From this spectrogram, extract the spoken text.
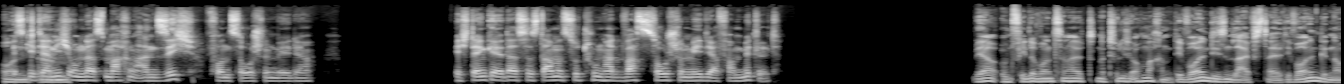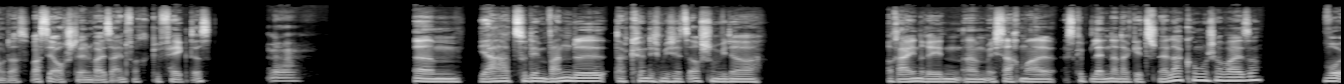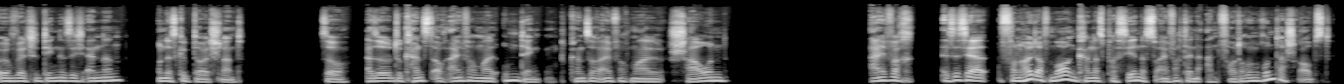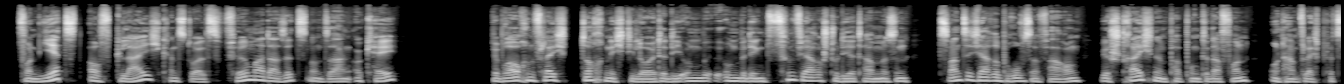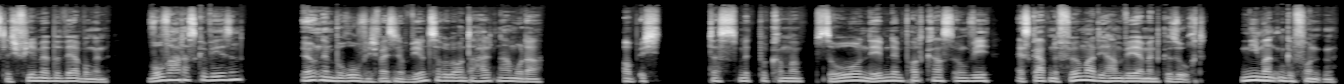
Und, es geht ja ähm, nicht um das Machen an sich von Social Media. Ich denke, dass es damit zu tun hat, was Social Media vermittelt. Ja, und viele wollen es dann halt natürlich auch machen. Die wollen diesen Lifestyle, die wollen genau das, was ja auch stellenweise einfach gefaked ist. Ja. Ähm, ja, zu dem Wandel, da könnte ich mich jetzt auch schon wieder reinreden. Ähm, ich sag mal, es gibt Länder, da geht's schneller, komischerweise, wo irgendwelche Dinge sich ändern. Und es gibt Deutschland. So, also du kannst auch einfach mal umdenken. Du kannst auch einfach mal schauen. Einfach, es ist ja, von heute auf morgen kann das passieren, dass du einfach deine Anforderungen runterschraubst. Von jetzt auf gleich kannst du als Firma da sitzen und sagen, okay, wir brauchen vielleicht doch nicht die Leute, die unbe unbedingt fünf Jahre studiert haben müssen, 20 Jahre Berufserfahrung. Wir streichen ein paar Punkte davon und haben vielleicht plötzlich viel mehr Bewerbungen. Wo war das gewesen? Irgendein Beruf. Ich weiß nicht, ob wir uns darüber unterhalten haben oder ob ich das mitbekommen habe, so neben dem Podcast irgendwie. Es gab eine Firma, die haben vehement gesucht. Niemanden gefunden.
